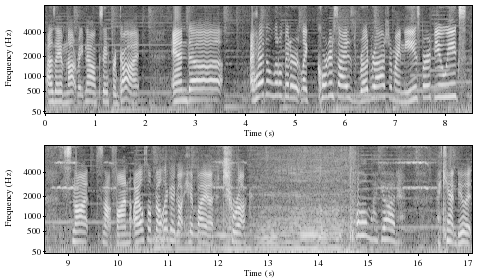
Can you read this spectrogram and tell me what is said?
as I am not right now because I forgot. And uh, I had a little bit of like quarter sized road rash on my knees for a few weeks. It's not, it's not fun. I also felt like I got hit by a truck. Oh my God, I can't do it.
